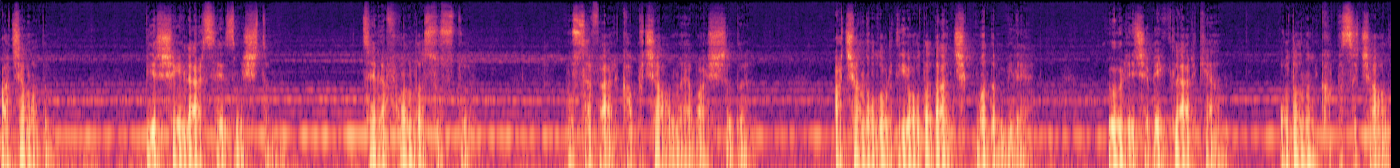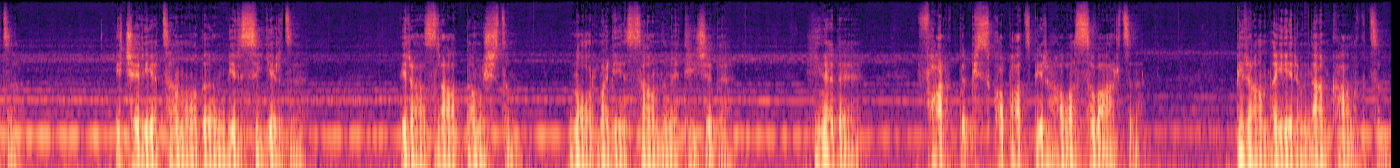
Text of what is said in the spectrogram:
Açamadım. Bir şeyler sezmiştim. Telefon da sustu. Bu sefer kapı çalmaya başladı. Açan olur diye odadan çıkmadım bile. Öylece beklerken odanın kapısı çaldı. İçeriye tanımadığım birisi girdi. Biraz rahatlamıştım. Normal insandı neticede. Yine de farklı psikopat bir havası vardı. Bir anda yerimden kalktım.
